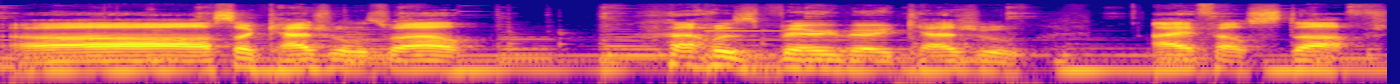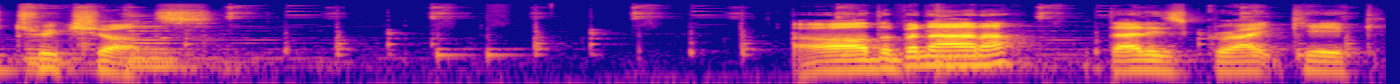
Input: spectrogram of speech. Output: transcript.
Ah, oh, so casual as well. That was very, very casual. AFL stuff, trick shots. Oh, the banana. That is great kick.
